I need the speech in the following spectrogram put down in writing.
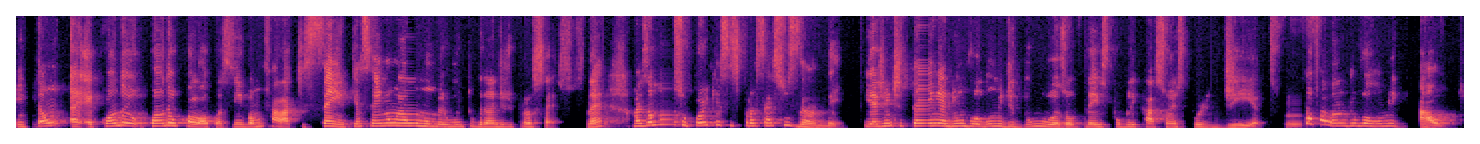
Então, é, é, quando, eu, quando eu coloco assim, vamos falar que 100, porque 100 não é um número muito grande de processos, né? Mas vamos supor que esses processos andem, e a gente tem ali um volume de duas ou três publicações por dia. Estou falando de um volume alto.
